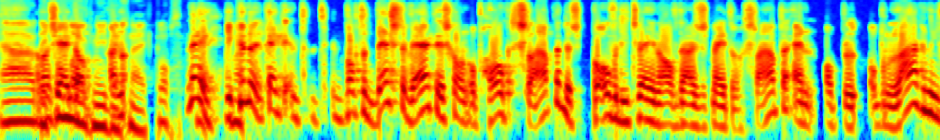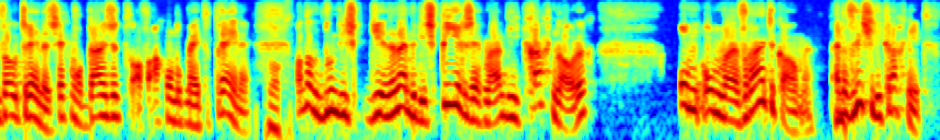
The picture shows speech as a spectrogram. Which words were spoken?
ja die konden ook niet weg. Nee, klopt. Nee, die nee. kunnen... Kijk, wat het beste werkt is gewoon op hoogte slapen. Dus boven die 2500 meter slapen. En op, op een lager niveau trainen. Zeg maar op 1000 of 800 meter trainen. Klopt. Want dan, doen die, die, dan hebben die spieren zeg maar, die kracht nodig om, om vooruit te komen. En dan verlies je die kracht niet.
